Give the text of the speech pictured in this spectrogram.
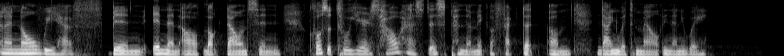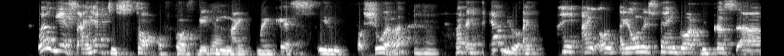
And I know we have been in and out of lockdowns in close to two years. How has this pandemic affected um, Dine with Mel in any way? Well, yes, I had to stop, of course, getting Yeah. my, my guests in for sure. Mm-hmm. But I tell you, I, I, I, I always thank God because uh,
